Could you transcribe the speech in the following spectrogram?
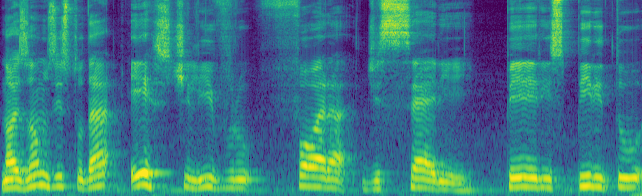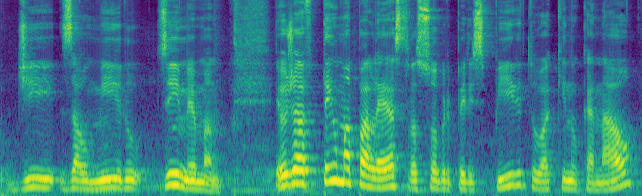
nós vamos estudar este livro fora de série, Perispírito de Zalmiro Zimmermann. Eu já tenho uma palestra sobre perispírito aqui no canal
